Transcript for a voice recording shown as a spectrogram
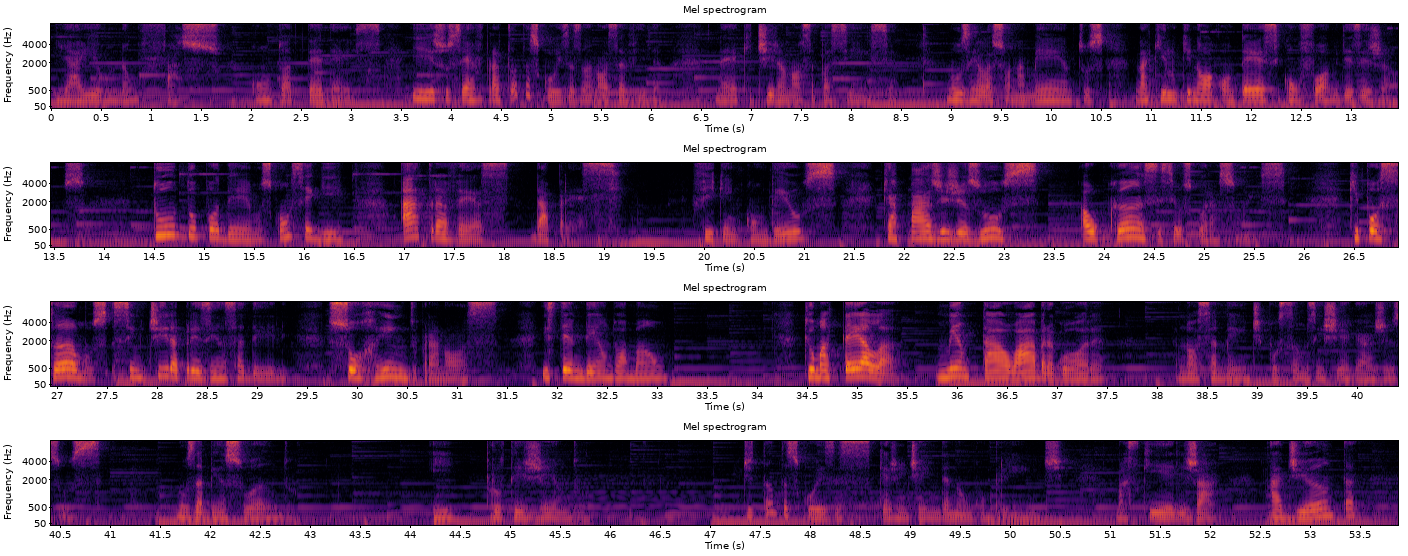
E aí eu não faço, conto até 10. E isso serve para tantas coisas na nossa vida, né, que tira a nossa paciência, nos relacionamentos, naquilo que não acontece conforme desejamos. Tudo podemos conseguir através da prece. Fiquem com Deus, que a paz de Jesus alcance seus corações, que possamos sentir a presença dele sorrindo para nós, estendendo a mão. Que uma tela mental abra agora nossa mente, possamos enxergar Jesus, nos abençoando e protegendo de tantas coisas que a gente ainda não compreende, mas que Ele já adianta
